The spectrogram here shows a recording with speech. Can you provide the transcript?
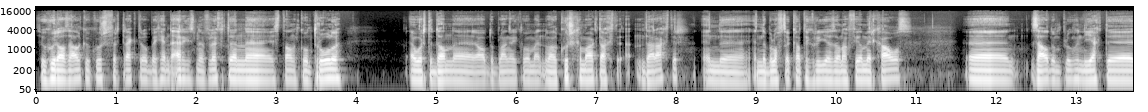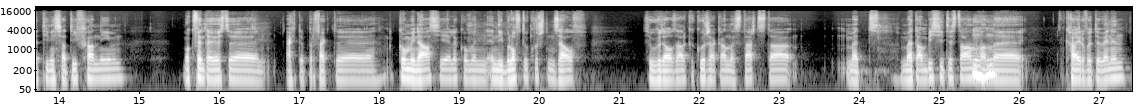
Zo goed als elke koers vertrekt er op het begin ergens een vlucht en eh, is dan controle. En wordt er dan eh, ja, op de belangrijke momenten wel koers gemaakt achter, daarachter. In de, in de belofte categorie is dat nog veel meer chaos. Eh, zelden ploegen die echt eh, het initiatief gaan nemen. Maar ik vind dat juist eh, echt de perfecte combinatie eigenlijk om in, in die beloftekoersen zelf zo goed als elke koers dat ik aan de start sta, met, met ambitie te staan van eh, ik ga hiervoor te winnen.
